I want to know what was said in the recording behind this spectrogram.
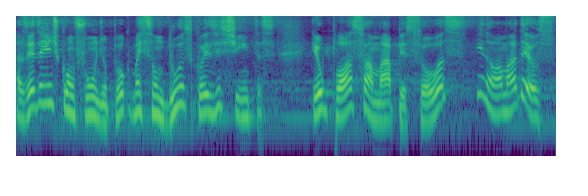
Às vezes a gente confunde um pouco, mas são duas coisas distintas. Eu posso amar pessoas e não amar Deus.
